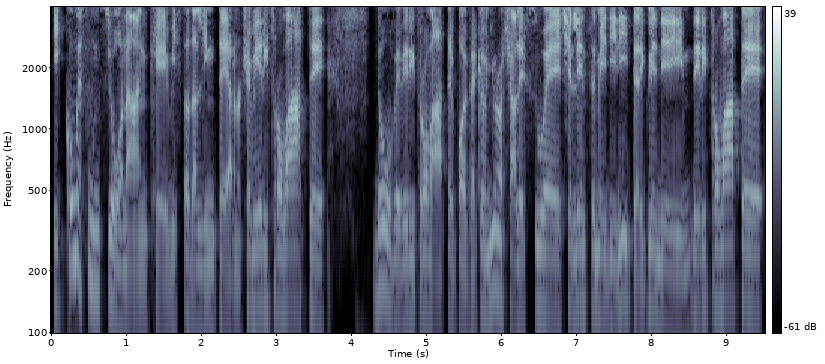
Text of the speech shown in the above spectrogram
e come funziona anche vista dall'interno? Cioè vi ritrovate dove vi ritrovate poi? Perché ognuno ha le sue eccellenze made in Italy, quindi vi ritrovate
